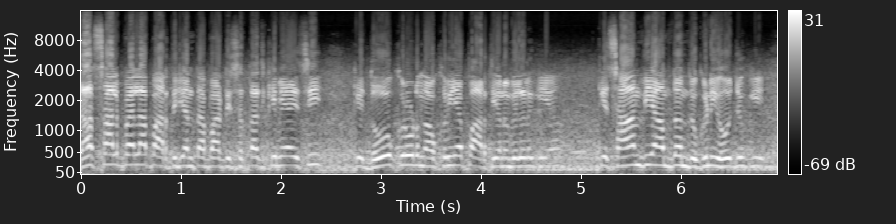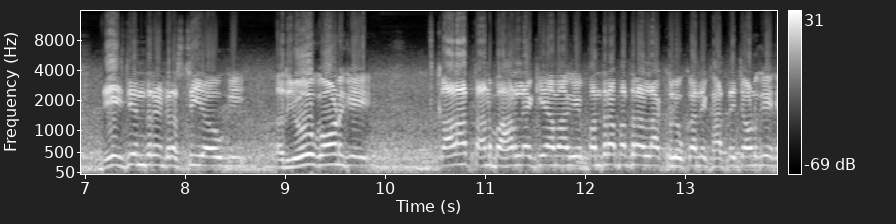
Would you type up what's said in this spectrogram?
10 ਸਾਲ ਪਹਿਲਾਂ ਭਾਰਤੀ ਜਨਤਾ ਪਾਰਟੀ ਸੱਤਾ 'ਚ ਕਿਵੇਂ ਆਈ ਸੀ? ਕਿ 2 ਕਰੋੜ ਨੌਕਰੀਆਂ ਭਾਰਤੀਆਂ ਨੂੰ ਮਿਲਣਗੀਆਂ। ਕਿਸਾਨ ਦੀ ਆਮਦਨ ਦੁੱਗਣੀ ਹੋ ਜੂਗੀ, ਦੇਸ਼ ਦੇ ਅੰਦਰ ਇੰਡਸਟਰੀ ਆਊਗੀ, ਉਦਯੋਗ ਆਉਣਗੇ, ਕਾਲਾ ਧਨ ਬਾਹਰ ਲੈ ਕੇ ਆਵਾਂਗੇ 15 15 ਲੱਖ ਲੋਕਾਂ ਦੇ ਖਾਤੇ 'ਚ ਆਉਣਗੇ,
